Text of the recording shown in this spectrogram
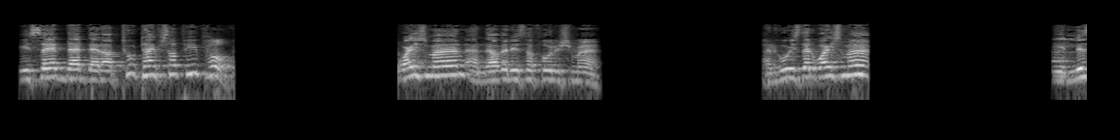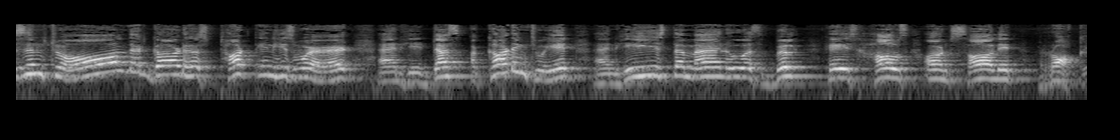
He said that there are two types of people. Wise man and the other is the foolish man. And who is that wise man? He listens to all that God has taught in His Word and he does according to it and he is the man who has built his house on solid rock.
